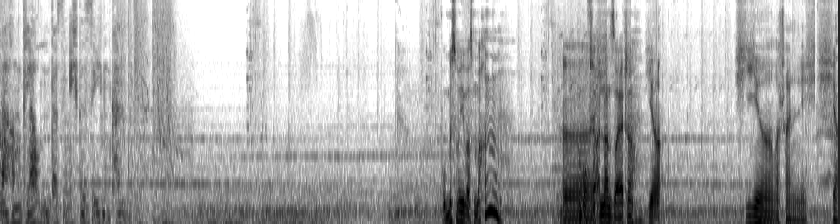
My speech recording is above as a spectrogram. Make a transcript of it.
Narren glauben, dass sie mich besiegen können. Wo müssen wir hier was machen? Äh, auf der anderen Seite. hier. Hier wahrscheinlich. Ja,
